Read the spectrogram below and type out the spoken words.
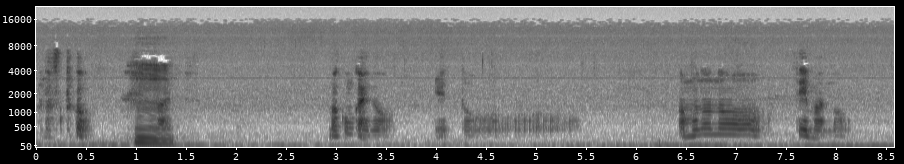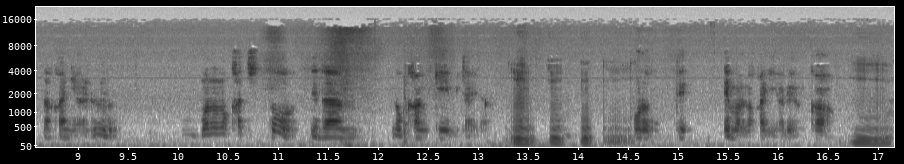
話すと、うん。はいまあ、今回の、えっと、まあ、物のテーマの中にある、物の価値と値段の関係みたいなうん。うん。うん。ところテーマの中にあるやんか。うん。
